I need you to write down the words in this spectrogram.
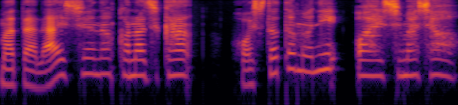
また来週のこの時間、星とともにお会いしましょう。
